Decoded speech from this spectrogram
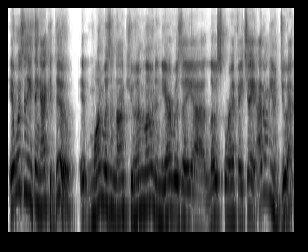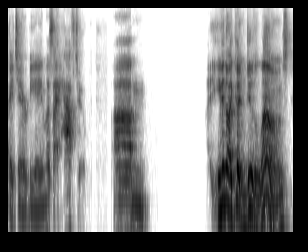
it wasn't anything I could do. It, one was a non-QM loan and the other was a uh, low score FHA. I don't even do FHA or VA unless I have to. Um, even though I couldn't do the loans,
